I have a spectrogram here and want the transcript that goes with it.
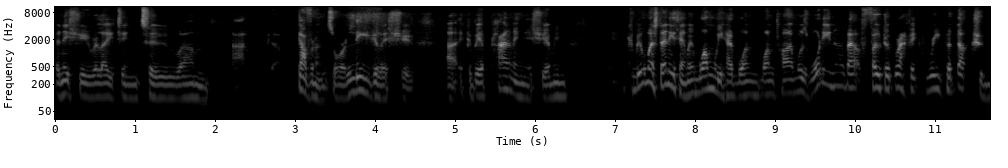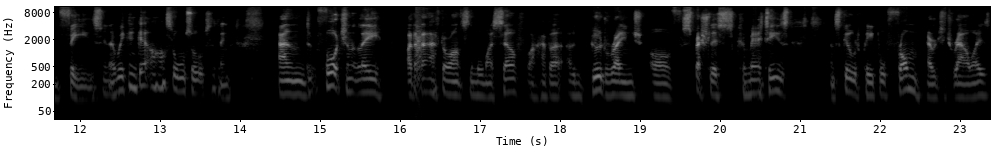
an issue relating to um, uh, governance or a legal issue. Uh, it could be a planning issue. I mean, it can be almost anything. I mean, one we had one one time was, what do you know about photographic reproduction fees? You know, we can get asked all sorts of things. And fortunately, I don't have to answer them all myself. I have a, a good range of specialist committees and skilled people from Heritage Railways.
